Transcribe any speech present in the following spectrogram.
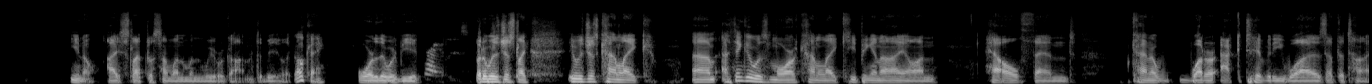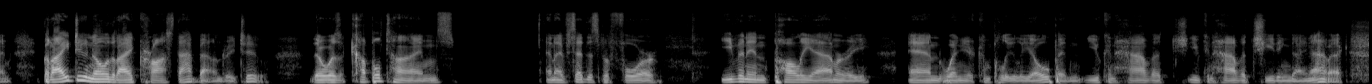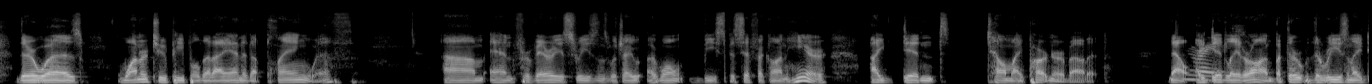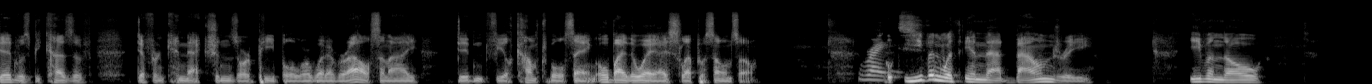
you know, I slept with someone when we were gone to be like, okay. Or there would be, a, Right. but it was just like, it was just kind of like, um, I think it was more kind of like keeping an eye on health and kind of what our activity was at the time. But I do know that I crossed that boundary too. There was a couple times, and I've said this before, even in polyamory, and when you're completely open, you can have a you can have a cheating dynamic. There was one or two people that I ended up playing with. Um, and for various reasons, which I, I won't be specific on here, I didn't tell my partner about it. Now I did later on, but the the reason I did was because of different connections or people or whatever else, and I didn't feel comfortable saying, "Oh, by the way, I slept with so and so." Right. So even within that boundary, even though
